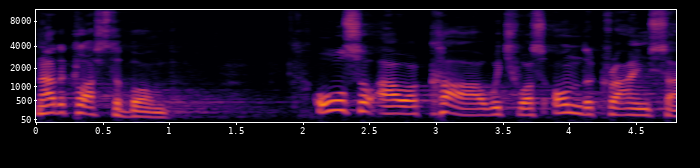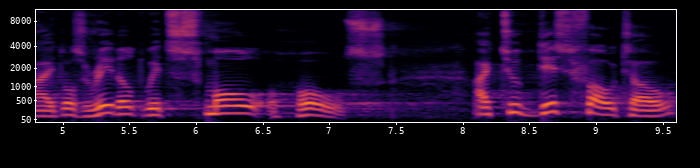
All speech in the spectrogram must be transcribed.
Now the cluster bomb. Also our car, which was on the crime site, was riddled with small holes. I took this photo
